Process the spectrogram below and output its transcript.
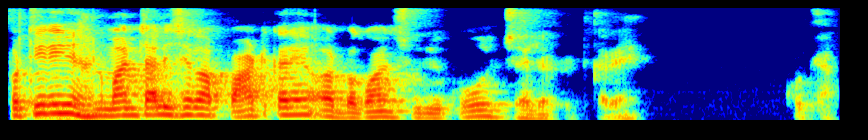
प्रतिदिन हनुमान चालीसा का पाठ करें और भगवान सूर्य को जल अर्पित करें। गुड लक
